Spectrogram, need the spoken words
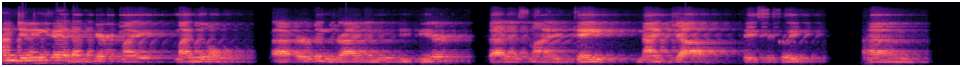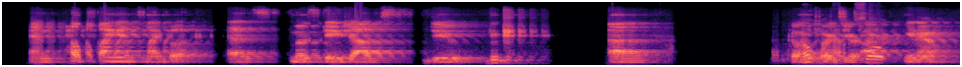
I'm doing good. I'm here at my my little uh, urban drive-in movie theater. That is my day night job, basically, um, and help finance my book, as most day jobs do. uh, going Oh, towards wow. your So- art, you know.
